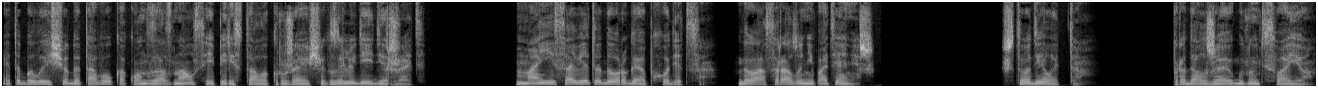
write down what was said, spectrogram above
Это было еще до того, как он зазнался и перестал окружающих за людей держать. Мои советы дорого обходятся. Два сразу не потянешь. Что делать-то? Продолжаю гнуть свое.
